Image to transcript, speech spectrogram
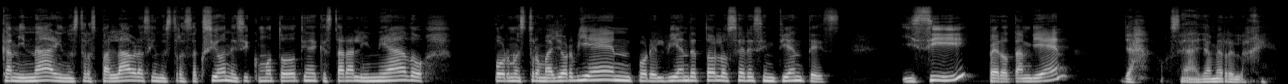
caminar y nuestras palabras y nuestras acciones y cómo todo tiene que estar alineado por nuestro mayor bien, por el bien de todos los seres sintientes. Y sí, pero también, ya, o sea, ya me relajé.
